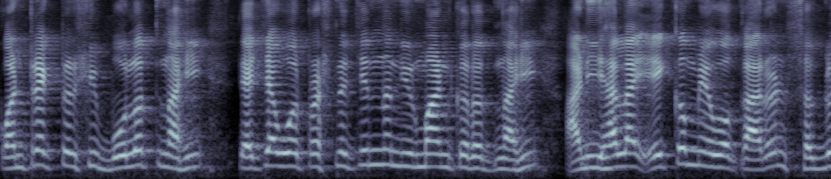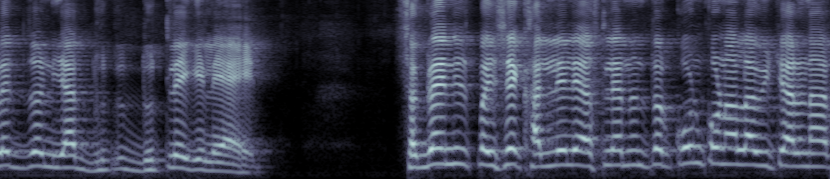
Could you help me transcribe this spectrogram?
कॉन्ट्रॅक्टरशी बोलत नाही त्याच्यावर प्रश्नचिन्ह निर्माण करत नाही आणि ह्याला एकमेव कारण सगळेच जण यात धु धुतले गेले आहेत. सगळ्यांनीच पैसे खाल्लेले असल्यानंतर कोण कोणाला विचारणार?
